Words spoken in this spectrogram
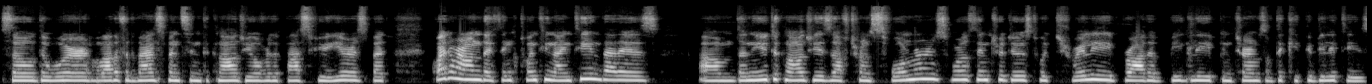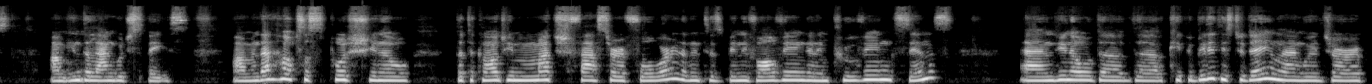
So there were a lot of advancements in technology over the past few years, but quite around, I think, 2019, that is, um, the new technologies of transformers was introduced, which really brought a big leap in terms of the capabilities um, in the language space. Um, and that helps us push, you know, the technology much faster forward and it has been evolving and improving since. And, you know, the, the capabilities today in language are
